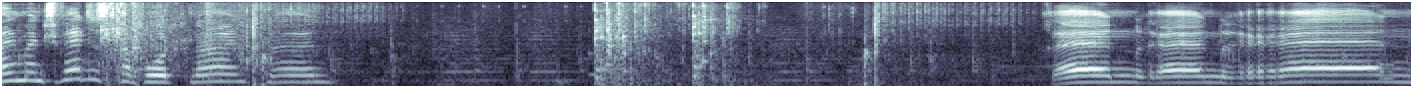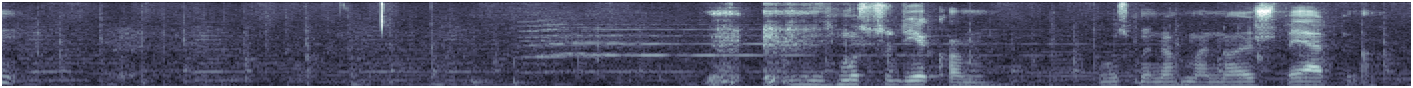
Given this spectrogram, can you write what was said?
Nein, mein Schwert ist kaputt. Nein, nein. Renn, renn, renn. Ich muss zu dir kommen. Ich muss mir noch mal ein neues Schwert machen.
